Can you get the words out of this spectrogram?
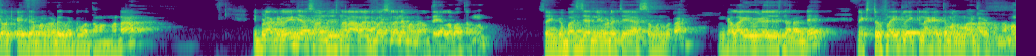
చోటుకైతే మనం అడుగు పెట్టబోతాం అనమాట ఇప్పుడు అక్కడ వెయిట్ చేస్తామని చూసినారా? అలాంటి బస్సులోనే మనం అంతా వెళ్ళబోతాము. సో ఇంకా బస్ జర్నీ కూడా చేస్తాం అనమాట ఇంకా అలాగే వీడియో చూసినారంటే నెక్స్ట్ ఫ్లైట్లో ఎక్కినాకైతే మనం మాట్లాడుకుందాము.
